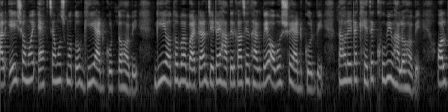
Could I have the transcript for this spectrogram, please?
আর এই সময় এক চামচ মতো ঘি অ্যাড করতে হবে। ঘি অথবা বাটার যেটাই হাতের কাছে থাকবে অবশ্যই অ্যাড করবে। তাহলে এটা খেতে খুবই ভালো হবে। অল্প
